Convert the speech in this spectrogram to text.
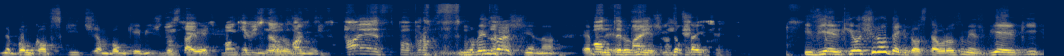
Bąkowski czy tam Bąkiewicz dostaje. Bąkiewicz na uchodźców. To jest po prostu. No więc to... właśnie, no. Rozumiesz, dostaje, i wielki ośrodek dostał, rozumiesz? Wielki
